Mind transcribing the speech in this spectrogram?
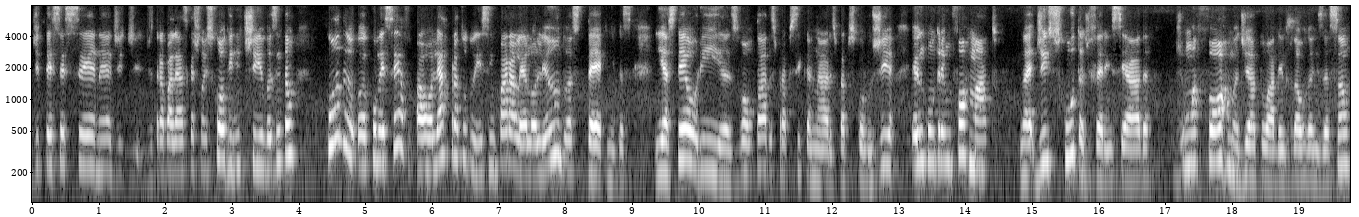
de TCC, né, de, de, de trabalhar as questões cognitivas. Então, quando eu comecei a olhar para tudo isso em paralelo, olhando as técnicas e as teorias voltadas para a psicanálise, para a psicologia, eu encontrei um formato né, de escuta diferenciada, de uma forma de atuar dentro da organização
